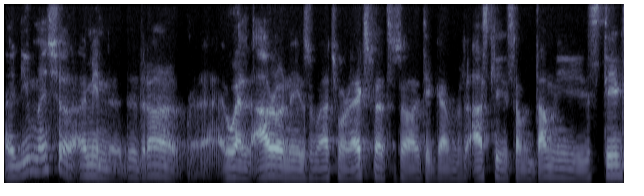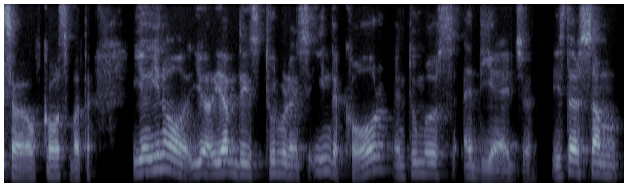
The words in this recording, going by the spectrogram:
And you mentioned, I mean, there are, uh, well, Aaron is much more expert, so I think I'm asking some dummy things, of course, but you, you know, you, you have this turbulence in the core and turbulence at the edge. Is there some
